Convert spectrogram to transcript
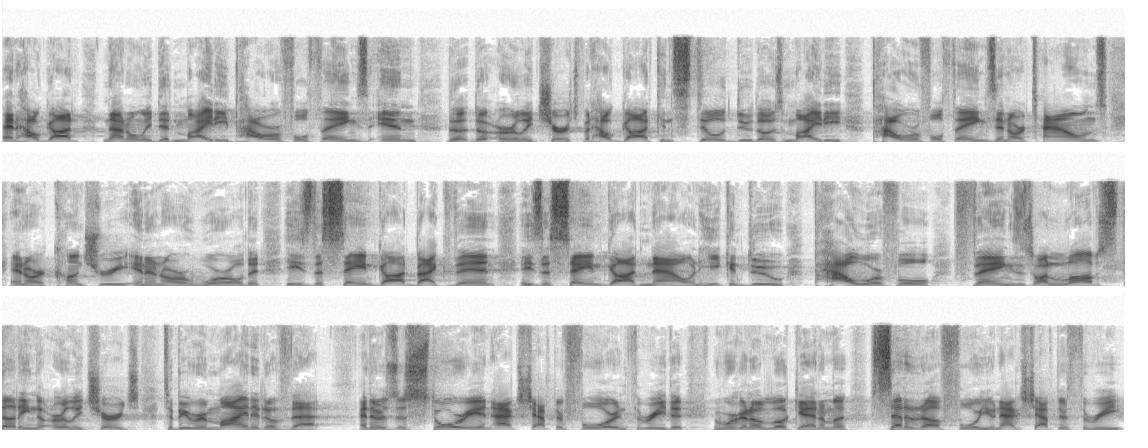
and how God not only did mighty, powerful things in the, the early church, but how God can still do those mighty, powerful things in our towns, in our country, and in our world. That He's the same God back then, He's the same God now, and He can do powerful things. And so I love studying the early church to be reminded of that. And there's a story in Acts chapter 4 and 3 that we're going to look at. I'm going to set it up for you. In Acts chapter 3,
